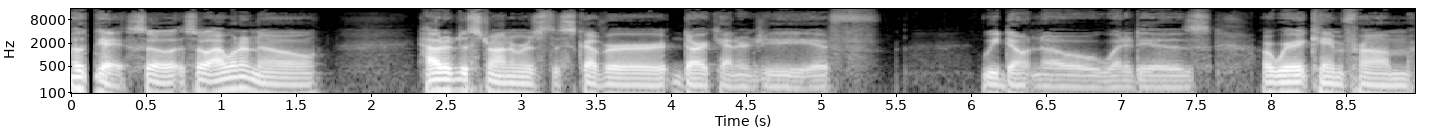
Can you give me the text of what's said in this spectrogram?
Okay, so so I want to know how did astronomers discover dark energy if we don't know what it is or where it came from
